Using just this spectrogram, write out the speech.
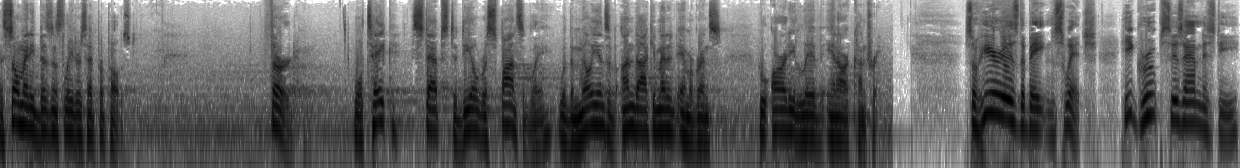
as so many business leaders have proposed. Third, we'll take steps to deal responsibly with the millions of undocumented immigrants who already live in our country. So here is the bait and switch. He groups his amnesty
